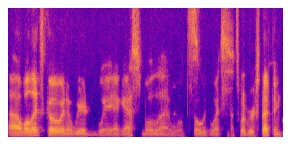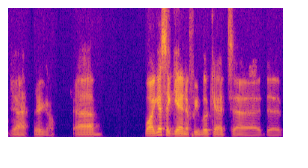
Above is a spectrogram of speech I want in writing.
Uh, well, let's go in a weird way, I guess. We'll uh, we'll That's- go with what's That's what we're expecting. yeah. There you go. Um, well, I guess again, if we look at uh, the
